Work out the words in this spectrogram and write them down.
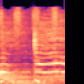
should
